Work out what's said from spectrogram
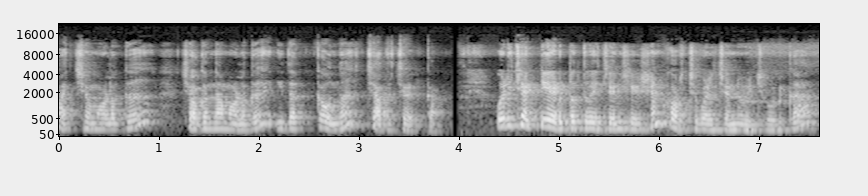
പച്ചമുളക് ചുവന്ന മുളക് ഇതൊക്കെ ഒന്ന് ചതച്ചെടുക്കുക. ഒരു ചട്ടി അടുപ്പത്ത് വെച്ചതിന് ശേഷം കുറച്ച് വെളിച്ചെണ്ണ ഒഴിച്ചു കൊടുക്കുക.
